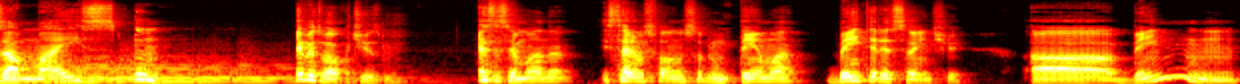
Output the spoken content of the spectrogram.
Bem-vindos a mais um Eventual Ocultismo. Essa semana estaremos falando sobre um tema bem interessante, ah, bem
